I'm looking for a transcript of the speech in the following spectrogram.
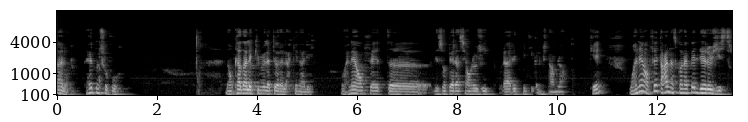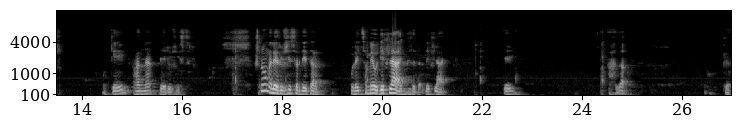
الوغ هاتو نشوفوه دونك هذا l'accumulateur اللي حكينا عليه. وهنا en fait euh, les opérations logiques l'arithmétique اللي باش نعملوها أوكي وهنا en fait عندنا qu'on appelle des registres. أوكي عندنا des registres. شنو هما les registres ديتا ولا يتسميو دي فلاج زادا دي فلاج اوكي لحظة اوكي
